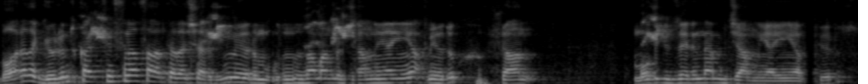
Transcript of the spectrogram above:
Bu arada görüntü kalitesi nasıl arkadaşlar bilmiyorum. Uzun zamandır canlı yayın yapmıyorduk. Şu an mobil üzerinden bir canlı yayın yapıyoruz.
